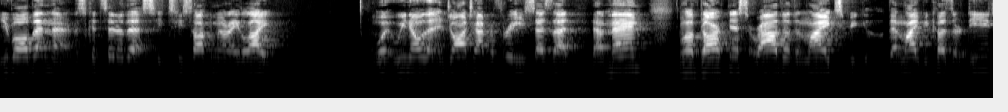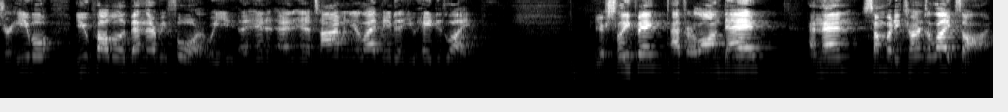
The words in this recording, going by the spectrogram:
you've all been there. Just consider this. he's talking about a light. We know that in John chapter 3, he says that, that men love darkness rather than, lights, than light because their deeds are evil. You've probably been there before. You, in, in a time in your life, maybe that you hated light. You're sleeping after a long day, and then somebody turns the lights on.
